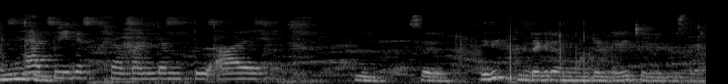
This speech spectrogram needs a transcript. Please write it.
Amount Happy Rakabadan to all. ఉమ్, సరే. ఇది మీ దగ్గర అమౌంట్ ఉంటే చెల్లికి ఇస్తారా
